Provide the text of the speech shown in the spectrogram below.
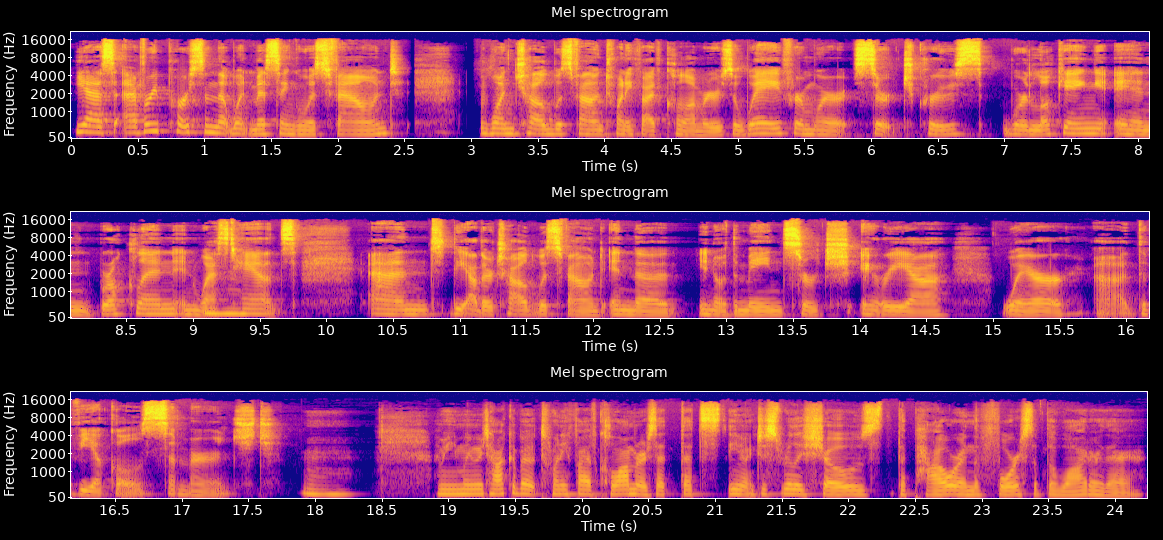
Yes, every person that went missing was found. One child was found 25 kilometers away from where search crews were looking in Brooklyn, in West mm-hmm. Hants, and the other child was found in the you know the main search area where uh, the vehicles submerged. Mm. I mean, when we talk about 25 kilometers, that that's you know it just really shows the power and the force of the water there.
